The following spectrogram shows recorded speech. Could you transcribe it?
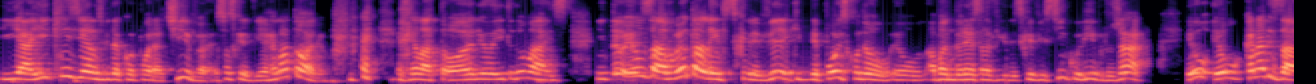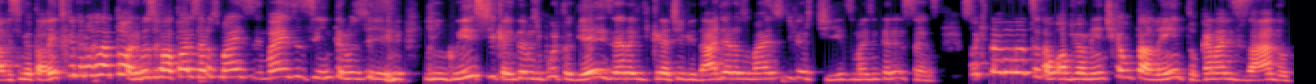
E aí, 15 anos de vida corporativa, eu só escrevia relatório, relatório e tudo mais. Então, eu usava o meu talento de escrever, que depois, quando eu, eu abandonei essa vida, escrevi cinco livros já, eu, eu canalizava esse meu talento escrevendo um relatório. Meus relatórios eram os mais, mais assim, em termos de linguística, em termos de português, era de criatividade, eram os mais divertidos, mais interessantes. Só que estava lá, tá, obviamente, que é um talento canalizado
